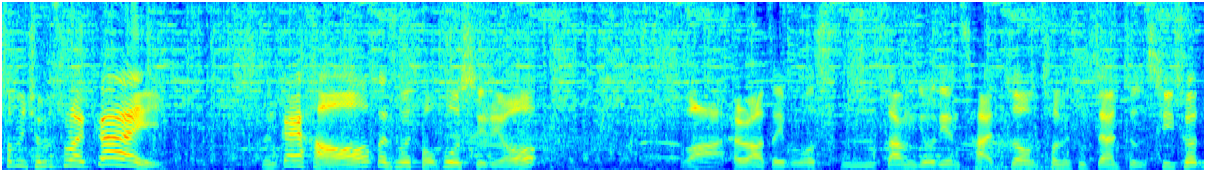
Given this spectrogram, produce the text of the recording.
后面全部出来盖，能盖好，但是会头破血流。哇，Hera 这一波死伤有点惨重，村民数只剩九十七村。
